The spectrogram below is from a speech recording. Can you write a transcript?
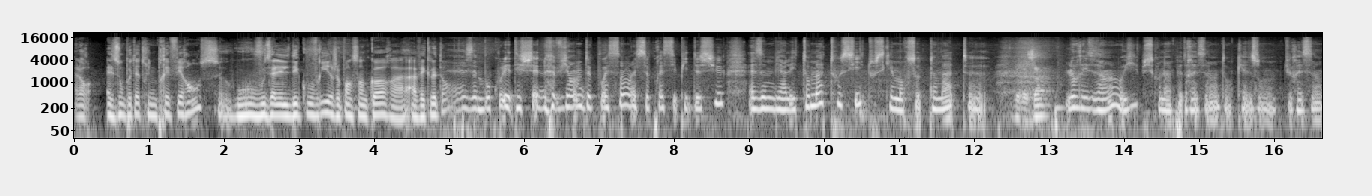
Alors, elles ont peut-être une préférence ou vous allez le découvrir, je pense encore, euh, avec le temps? Elles aiment beaucoup les déchets de viande, de poisson, elles se précipitent dessus. Elles aiment bien les tomates aussi, tout ce qui est morceaux de tomates. Euh, le raisin Le raisin, oui, puisqu'on a un peu de raisin, donc elles ont du raisin.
